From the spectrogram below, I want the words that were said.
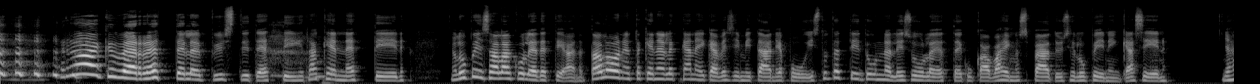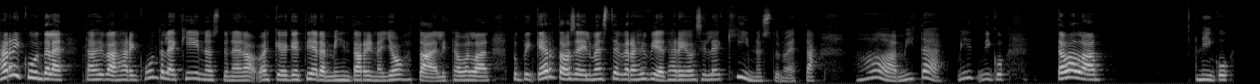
Rääkyvä röttelö pystytettiin, rakennettiin. Lupin sala kuljetettiin aina taloon, jotta kenellekään ei kävisi mitään, ja puu istutettiin tunnelin suulle, jottei kukaan vahingossa päätyisi Lupinin käsiin. Ja Harry kuuntelee, tämä on hyvä, Harry kuuntelee kiinnostuneena, vaikka ei oikein tiedä, mihin tarina johtaa. Eli tavallaan Lupin kertoo se ilmeisesti sen verran hyvin, että Harry on silleen kiinnostunut, että aa, mitä? Mi, niinku, tavallaan niinku,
